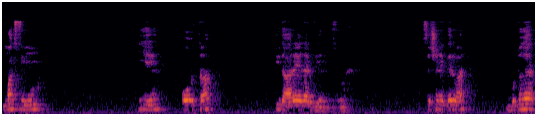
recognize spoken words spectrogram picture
Maksimum iyi, orta idare eder diyelim biz buna. Seçenekleri var. Burada da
